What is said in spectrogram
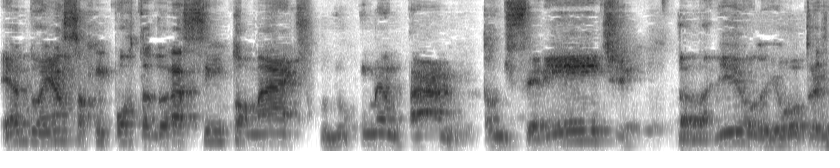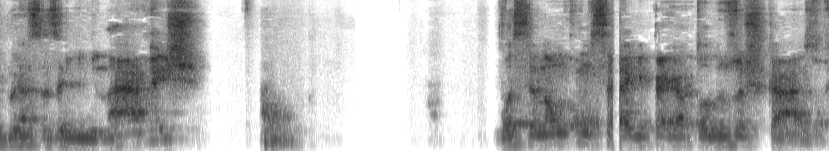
é doença com portador assintomático, documentado. Então, diferente da varíola e outras doenças elimináveis, você não consegue pegar todos os casos.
